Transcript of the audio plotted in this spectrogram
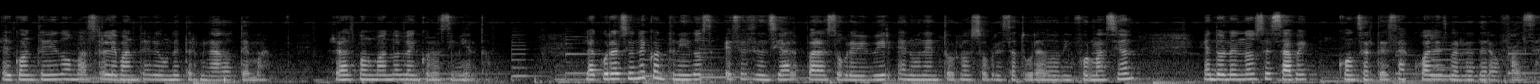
el contenido más relevante de un determinado tema, transformándolo en conocimiento. La curación de contenidos es esencial para sobrevivir en un entorno sobresaturado de información en donde no se sabe con certeza cuál es verdadera o falsa.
